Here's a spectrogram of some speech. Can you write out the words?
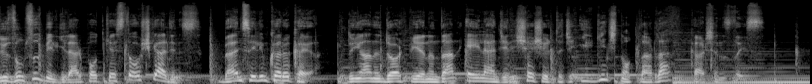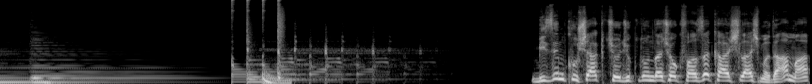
Lüzumsuz Bilgiler Podcast'a hoş geldiniz. Ben Selim Karakaya. Dünyanın dört bir yanından eğlenceli, şaşırtıcı, ilginç notlarla karşınızdayız. Bizim kuşak çocukluğunda çok fazla karşılaşmadı ama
